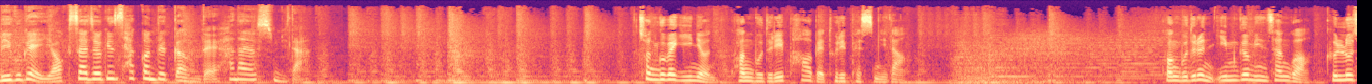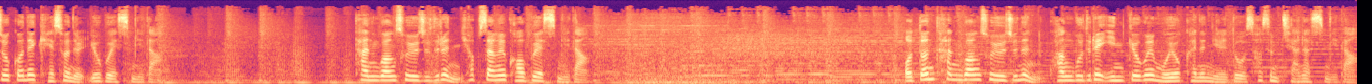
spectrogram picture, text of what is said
미국의 역사적인 사건들 가운데 하나였습니다. 1902년 광부들이 파업에 돌입했습니다. 광부들은 임금 인상과 근로 조건의 개선을 요구했습니다. 탄광 소유주들은 협상을 거부했습니다. 어떤 탄광 소유주는 광부들의 인격을 모욕하는 일도 서슴지 않았습니다.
